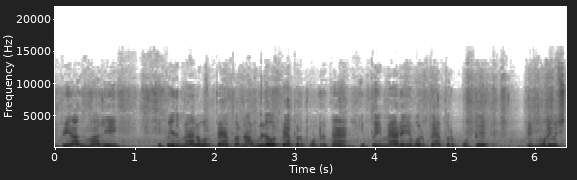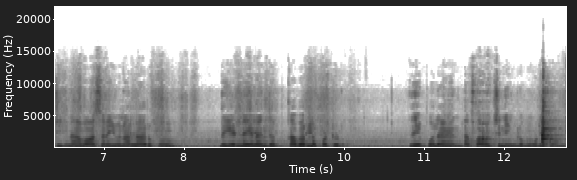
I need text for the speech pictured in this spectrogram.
இப்போ அது மாதிரி இப்போ இது மேலே ஒரு பேப்பர் நான் உள்ளே ஒரு பேப்பர் போட்டிருக்கேன். இப்போ மேலேயும் ஒரு பேப்பர் போட்டு இப்படி மூடி வச்சிட்டிங்கன்னா வாசனையும் நல்லாயிருக்கும் இந்த எண்ணெயெல்லாம் இந்த கவரில் பட்டுடும். இதே போல் டப்பா வச்சு நீங்களும் மூடிக்கோங்க.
